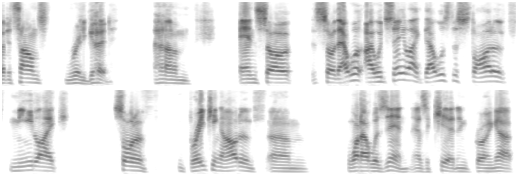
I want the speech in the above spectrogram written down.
but it sounds really good. Um, and so, so that was, I would say like that was the start of me like sort of breaking out of, um, what I was in as a kid and growing up,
